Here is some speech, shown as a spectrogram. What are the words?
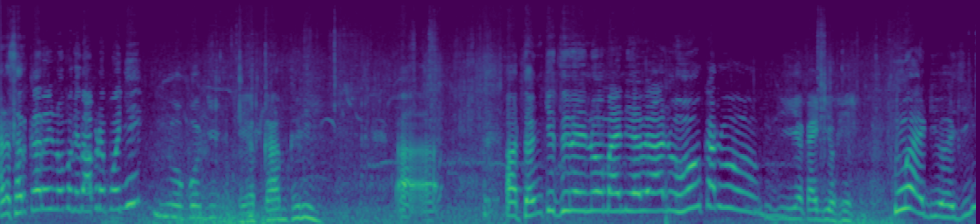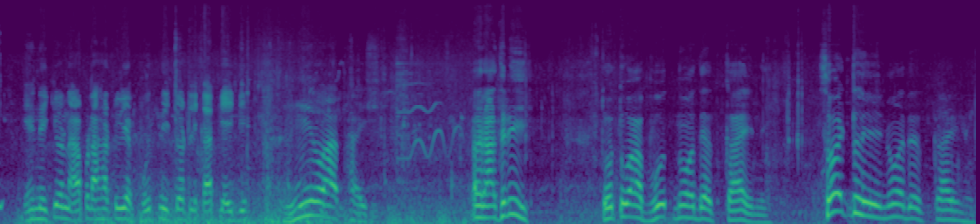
અને સરકારે નો પગે તો આપણે પહોંચી નો પહોંચી એક કામ કરી. આ આ ધમકીથી નહીં નો માની. હવે આનું શું કરું? એક આઈડિયો હે શું આઈડિયો હજી? એને કયો ને આપણા હાટું એક ભૂતની ચોટલી કાપી આવી દે. એ વાત થાય છે. રાત્રી તો તું આ ભૂત નો દેત કાંઈ નહીં. સોટલી નો દેત કાંઈ નહીં.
